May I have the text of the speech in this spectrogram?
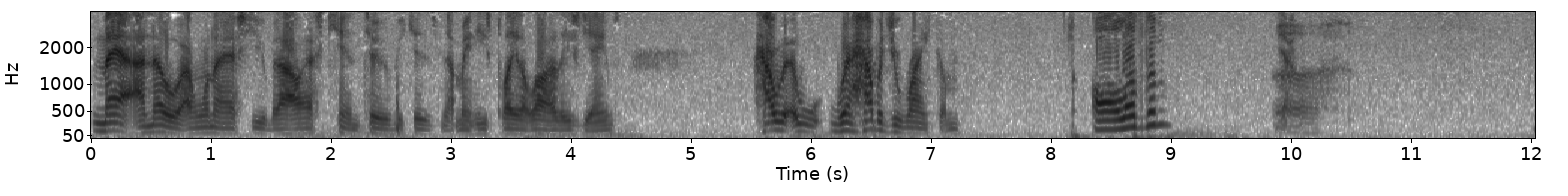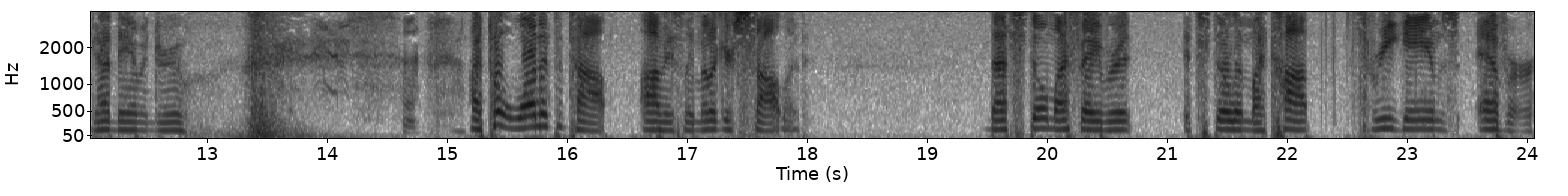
Matt? I know I want to ask you, but I'll ask Ken too because I mean he's played a lot of these games. How how would you rank them? All of them. Ugh. God damn it, Drew. I put one at the top. Obviously, Metal Gear Solid. That's still my favorite. It's still in my top three games ever.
